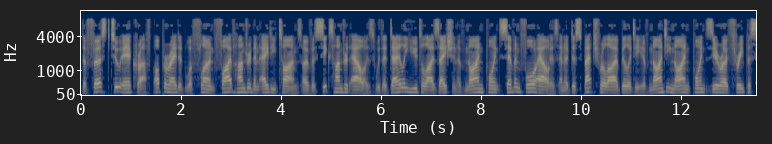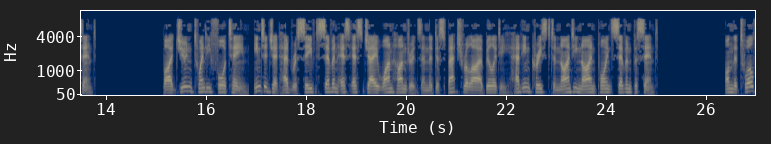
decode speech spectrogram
the first two aircraft operated were flown 580 times over 600 hours with a daily utilization of 9.74 hours and a dispatch reliability of 99.03%. By June 2014, Interjet had received seven SSJ-100s and the dispatch reliability had increased to 99.7%. On 12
